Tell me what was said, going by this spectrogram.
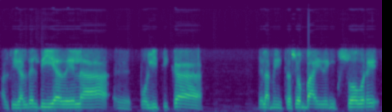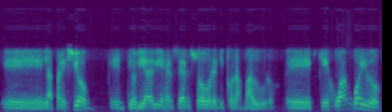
al final del día de la eh, política de la administración Biden sobre la presión que en teoría debía ejercer sobre Nicolás Maduro. Eh, que Juan Guaidó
